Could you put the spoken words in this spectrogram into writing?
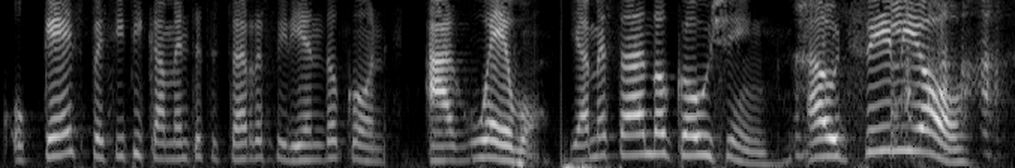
o qué específicamente te estás refiriendo con a huevo. Ya me está dando coaching. Auxilio.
